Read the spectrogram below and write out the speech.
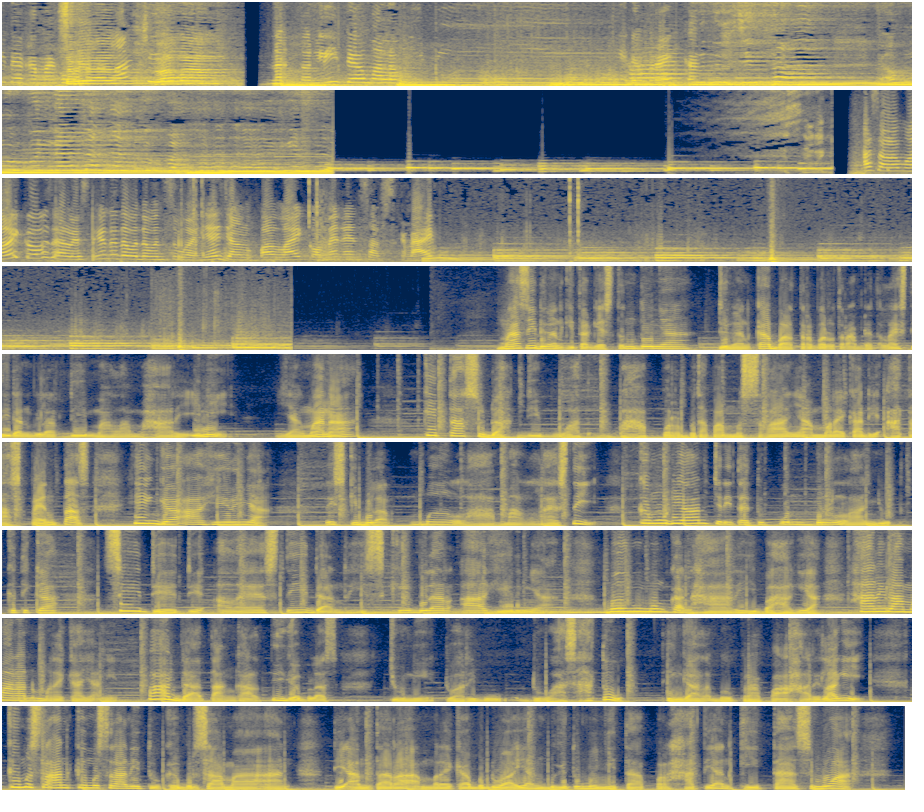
tidak karena aku Sembilan, delapan, Nonton Lida malam ini. Ada mereka. tercinta Kamu pun datang aku bahagia Assalamualaikum, saya Lesti untuk teman-teman semuanya. Jangan lupa like, comment, and subscribe. Masih dengan kita guys tentunya dengan kabar terbaru terupdate Lesti dan Bilar di malam hari ini. Yang mana kita sudah dibuat baper betapa mesranya mereka di atas pentas Hingga akhirnya Rizky Bilar melamar Lesti. Kemudian cerita itu pun berlanjut ketika si Dede Lesti dan Rizky Bilar akhirnya mengumumkan hari bahagia hari lamaran mereka yakni pada tanggal 13 Juni 2021 tinggal beberapa hari lagi. Kemesraan-kemesraan itu kebersamaan di antara mereka berdua yang begitu menyita perhatian kita semua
